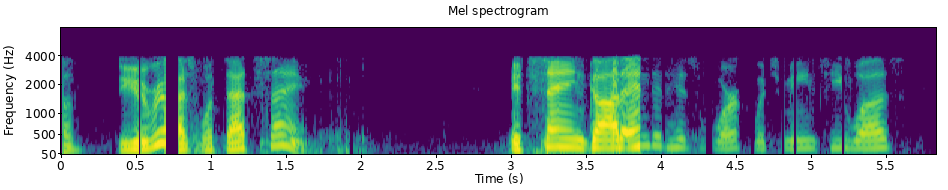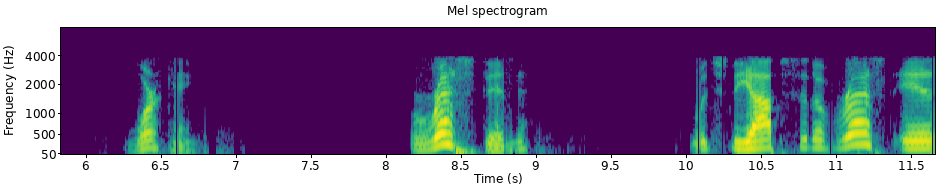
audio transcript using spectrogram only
Now, do you realize what that's saying? It's saying God ended his work, which means he was working. Rested, which the opposite of rest is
